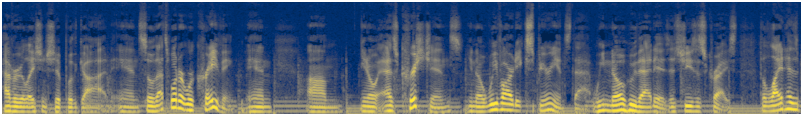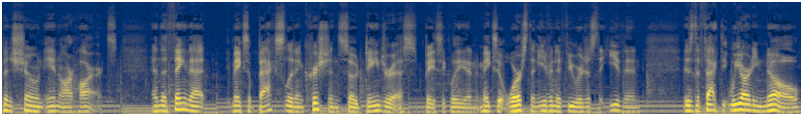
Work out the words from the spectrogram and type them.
have a relationship with God, and so that's what we're craving. And um, you know, as Christians, you know, we've already experienced that. We know who that is. It's Jesus Christ. The light has been shown in our hearts, and the thing that makes a backslidden Christian so dangerous, basically, and it makes it worse than even if you were just a heathen, is the fact that we already know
